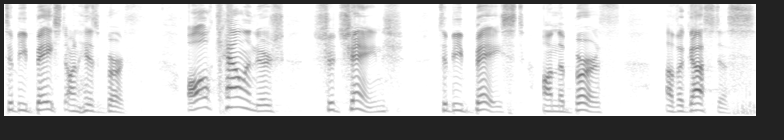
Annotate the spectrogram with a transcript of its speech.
to be based on his birth. All calendars should change to be based on the birth of Augustus.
